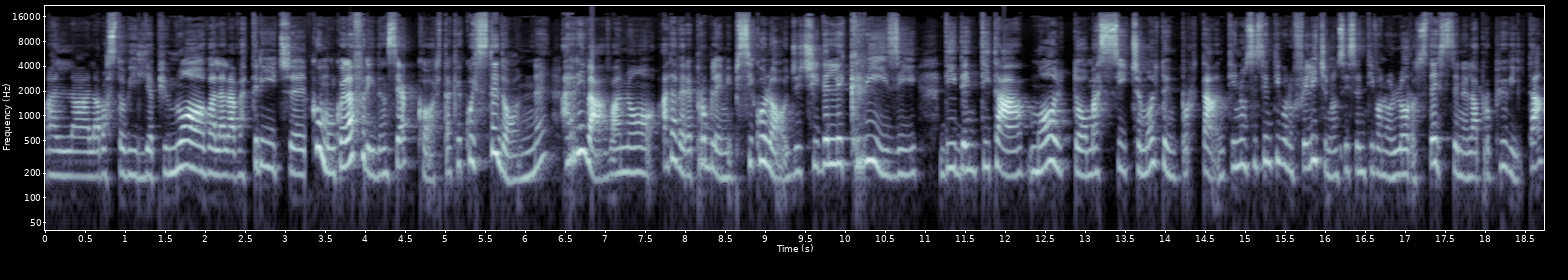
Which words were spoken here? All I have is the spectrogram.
alla lavastoviglie più nuova, alla lavatrice. Comunque la Freedom si è accorta che queste donne arrivavano ad avere problemi psicologici, delle crisi di identità molto massicce, molto importanti, non si sentivano felici, non si sentivano loro stesse nella propria vita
